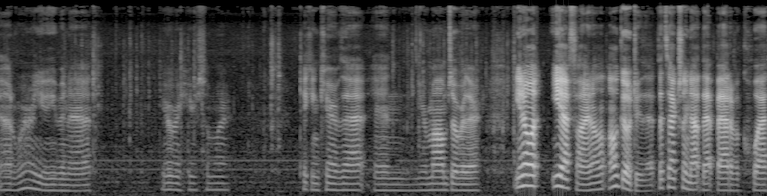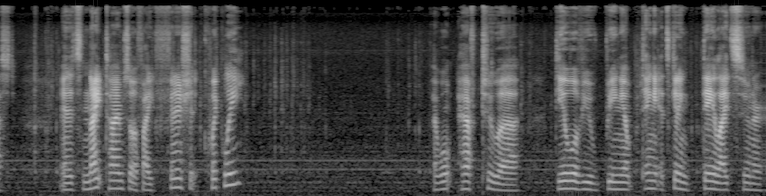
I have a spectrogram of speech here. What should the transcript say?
God, where are you even at? You're over here somewhere. Taking care of that, and your mom's over there. You know what? Yeah, fine. I'll, I'll go do that. That's actually not that bad of a quest. And it's nighttime, so if I finish it quickly, I won't have to, uh, deal with you being able... Dang it, it's getting daylight sooner.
